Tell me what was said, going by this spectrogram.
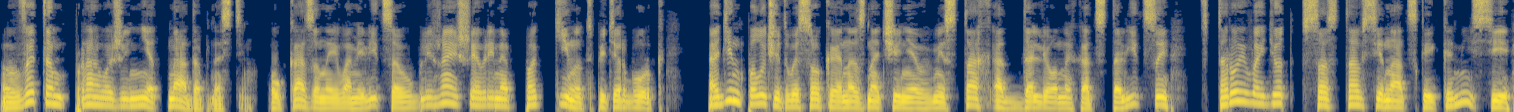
В этом, право же, нет надобности. Указанные вами лица в ближайшее время покинут Петербург. Один получит высокое назначение в местах, отдаленных от столицы, второй войдет в состав Сенатской комиссии,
